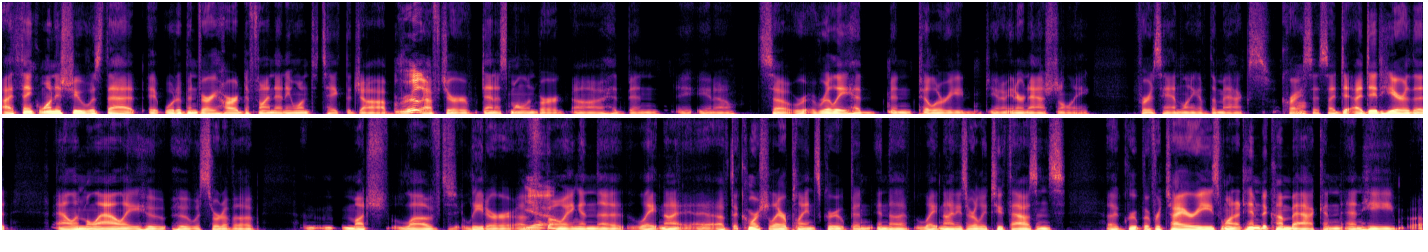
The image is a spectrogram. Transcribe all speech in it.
I think one issue was that it would have been very hard to find anyone to take the job Really? after Dennis Muilenburg uh, had been, you know, so r- really had been pilloried, you know, internationally for his handling of the Max crisis. I did I did hear that Alan Mullally, who who was sort of a much loved leader of Yeah. Boeing in the late night of the commercial airplanes group in, in the late 90s, early 2000s. A group of retirees wanted him to come back, and and he uh,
